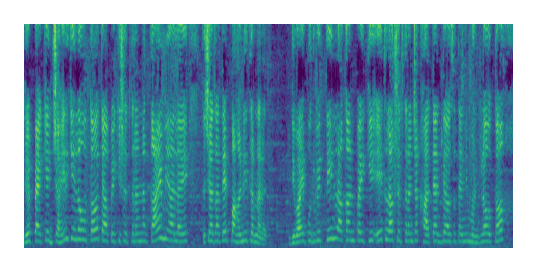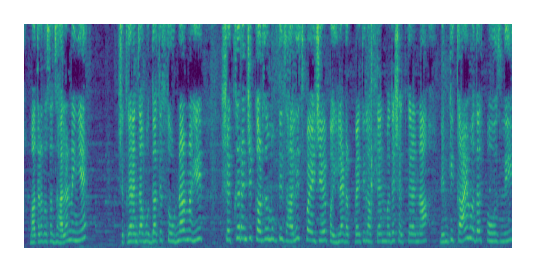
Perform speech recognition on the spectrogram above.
जे पॅकेज जाहीर केलं होतं त्यापैकी शेतकऱ्यांना काय मिळालंय त्याची आता ते पाहणी करणार आहेत. दिवाळीपूर्वी तीन लाखांपैकी एक लाख शेतकऱ्यांच्या खात्यात द्या असं त्यांनी म्हटलं होतं. मात्र तसं झालं नाहीये. शेतकऱ्यांचा मुद्दा ते सोडणार नाहीत. शेतकऱ्यांची कर्जमुक्ती झालीच पाहिजे. पहिल्या टप्प्यातील हप्त्यांमध्ये शेतकऱ्यांना नेमकी काय मदत पोहोचली?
